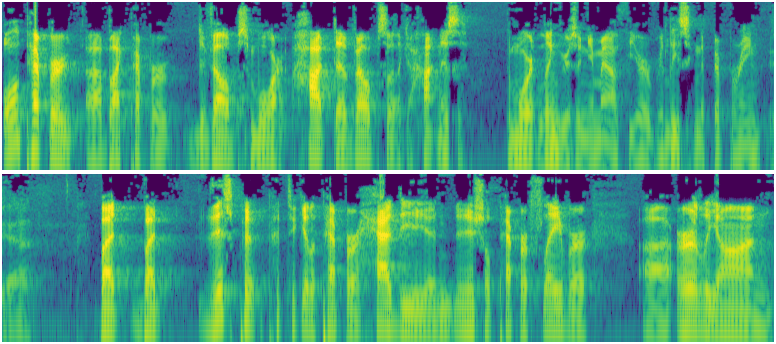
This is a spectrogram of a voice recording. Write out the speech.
all pepper, uh, black pepper, develops more hot. Develops like a hotness the more it lingers in your mouth. You're releasing the piperine. yeah. But but this p- particular pepper had the initial pepper flavor uh, early on,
